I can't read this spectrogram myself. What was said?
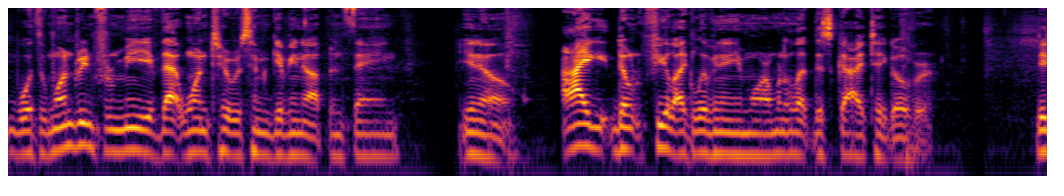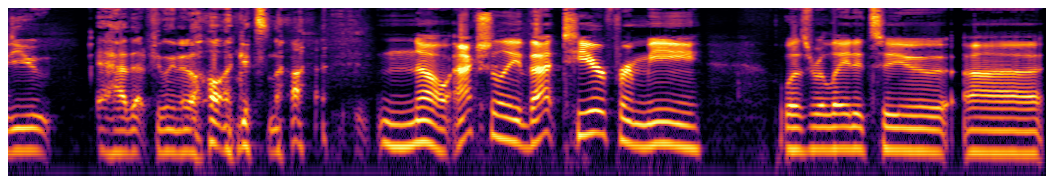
was wondering for me if that one tear was him giving up and saying, you know, I don't feel like living anymore. I'm going to let this guy take over. Did you have that feeling at all? I guess not. No, actually, that tear for me was related to. Uh,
